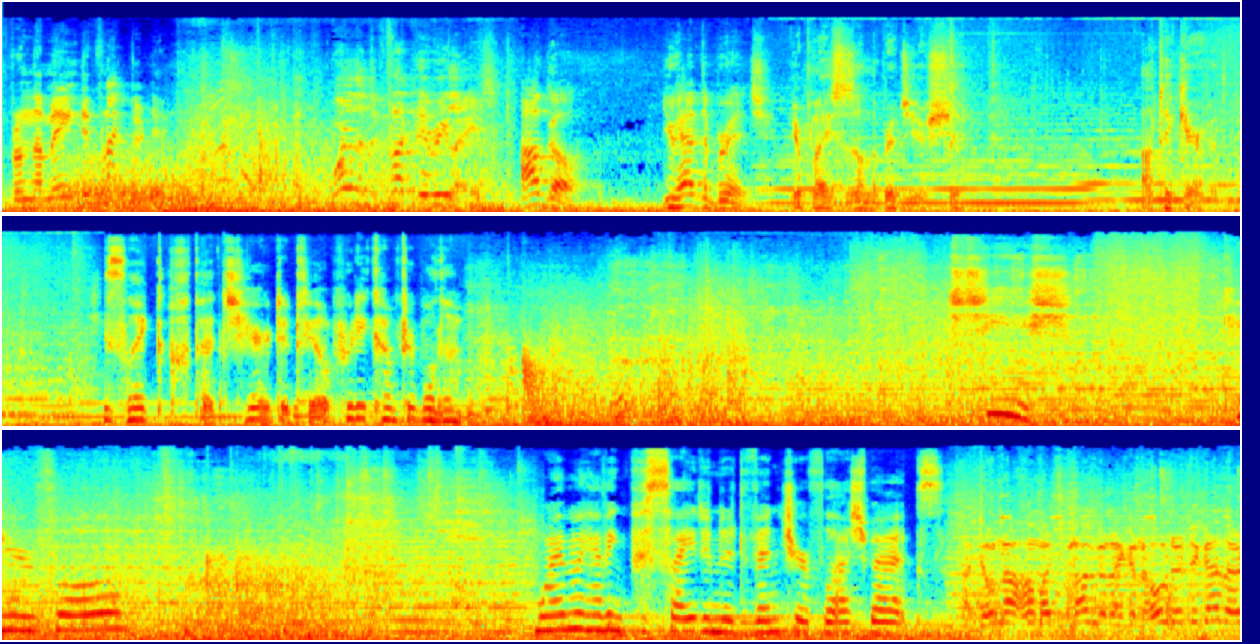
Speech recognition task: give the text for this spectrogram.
from the main deflector disk. Where are the deflector relays? I'll go. You have the bridge. Your place is on the bridge of your ship. I'll take care of it. He's like, oh, that chair did feel pretty comfortable though. Sheesh. Careful. Why am I having Poseidon adventure flashbacks? I don't know how much longer I can hold it together.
